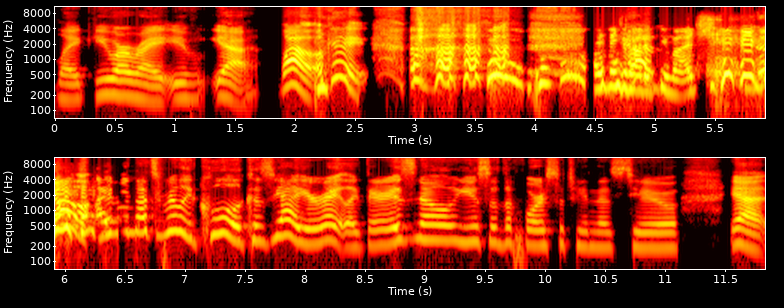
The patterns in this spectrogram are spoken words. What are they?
Like you are right. You yeah, Wow. Okay. I think yeah. about it too much. no, I mean that's really cool because yeah, you're right. Like there is no use of the force between those two. Yeah,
